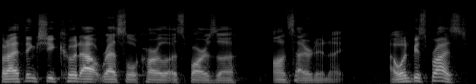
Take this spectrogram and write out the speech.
but I think she could out wrestle Carla Esparza on Saturday night. I wouldn't be surprised.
